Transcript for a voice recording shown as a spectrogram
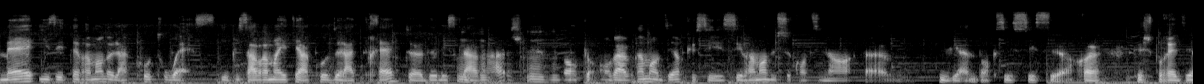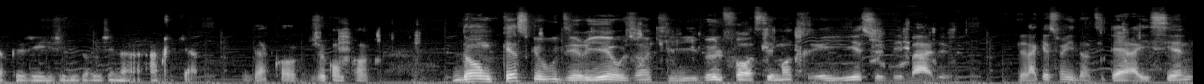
mais ils étaient vraiment de la côte ouest. Et puis ça a vraiment été à cause de la traite, euh, de l'esclavage. Mhm. Mhm. Donc on va vraiment dire que c'est vraiment de ce continent qu'ils viennent. Donc c'est sûr que je pourrais dire que j'ai des origines africaines. D'accord, je comprends. Donc, qu'est-ce que vous diriez aux gens qui veulent forcément créer ce débat de la question identitaire haïtienne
